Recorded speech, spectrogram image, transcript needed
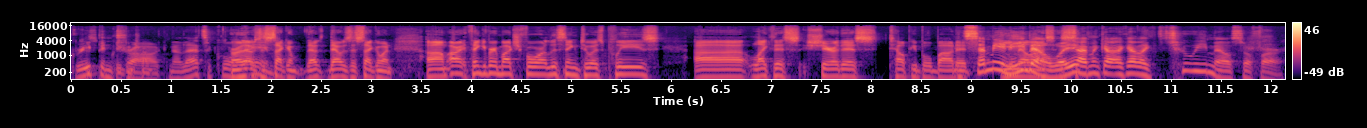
Griepentrog. Now that's a cool Or name. that was the second. That, that was the second one. Um, all right. Thank you very much for listening to us. Please uh, like this, share this, tell people about it. Send me an email email, us. will you? I haven't got. I got like two emails so far.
